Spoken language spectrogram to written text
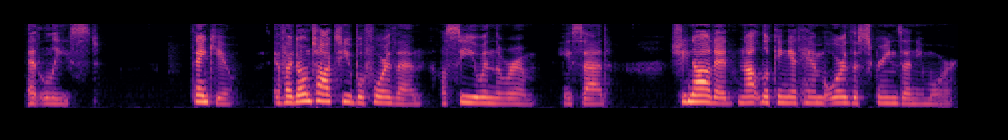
At least. Thank you. If I don't talk to you before then, I'll see you in the room, he said. She nodded, not looking at him or the screens anymore.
